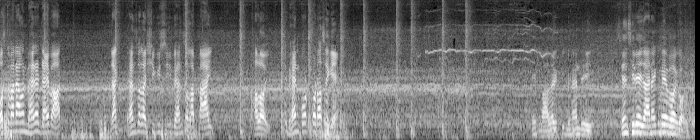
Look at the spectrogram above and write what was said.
বর্তমানে এখন ভ্যানের ড্রাইভার। যাক ভ্যান চলা শিখেছি ভ্যান চলা পাই ভালোই। এই ভ্যান কট কট আছে কে এই ভালোর কি ভ্যান রে সেন ছিঁড়ে যায় নাকি মেয়ে ভয় করতো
